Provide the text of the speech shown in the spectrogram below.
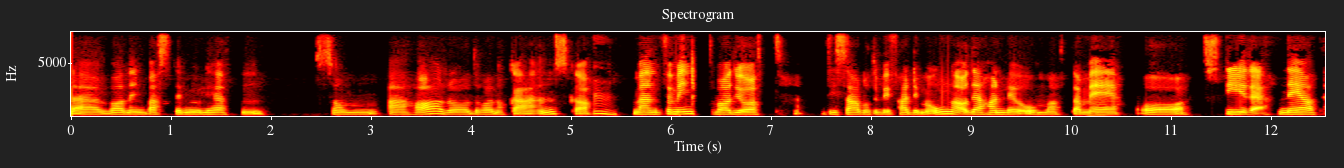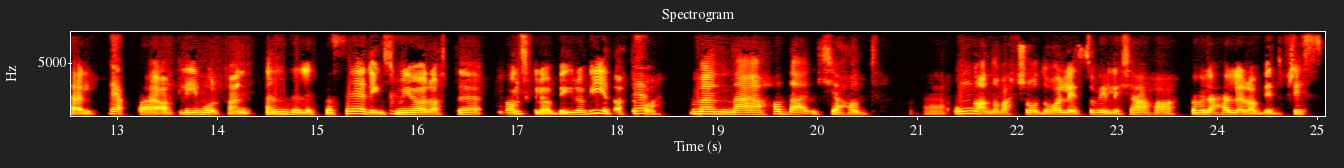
eh, var den beste muligheten som jeg har, og det var noe jeg ønska. Mm. Men for min var det jo at de sa jeg måtte bli ferdig med unger, og det handler jo om at de er å styre nedatil. Ja. At livmor kan endre litt plassering, som Mm. gjør at det er vanskelig å bli gravid etterpå. Men eh, hadde jeg ikke hatt ungene og vært så dårlig, så ikke jeg ha ville jeg heller ha blitt frisk.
